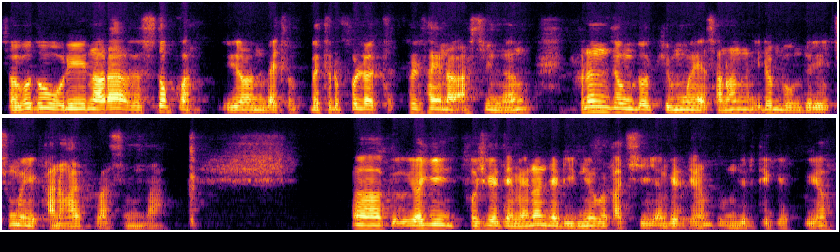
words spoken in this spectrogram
적어도 우리나라 그 수도권 이런 메트로, 메트로폴리탄이라 할 수 있는 그런 정도 규모에서는 이런 부분들이 충분히 가능할 것 같습니다. 어, 그 여기 보시게 되면 이제 리뉴얼 같이 연결되는 부분들이 되겠고요.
